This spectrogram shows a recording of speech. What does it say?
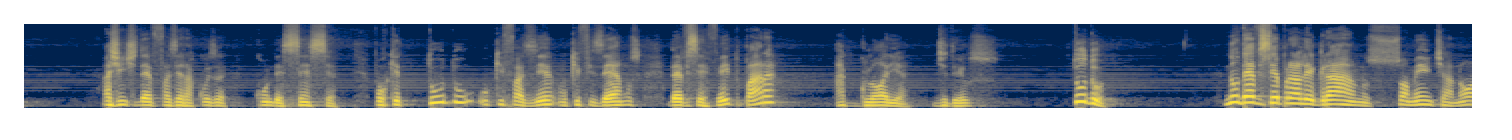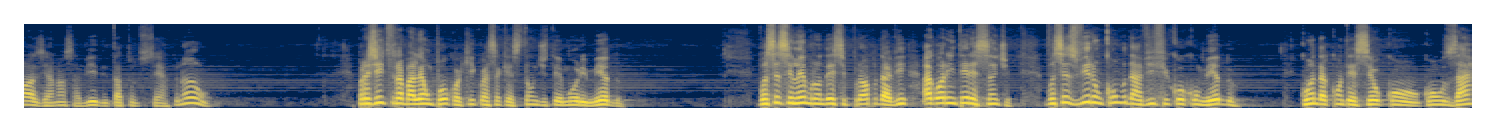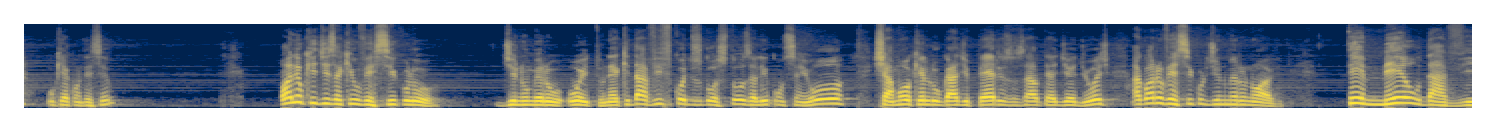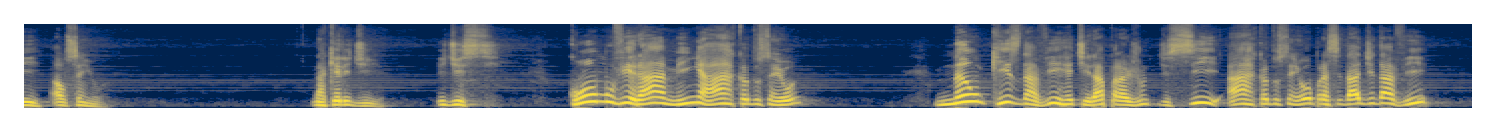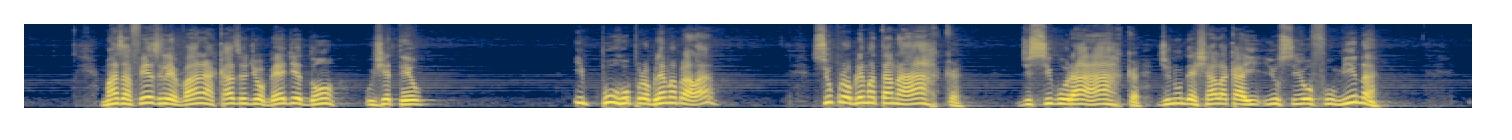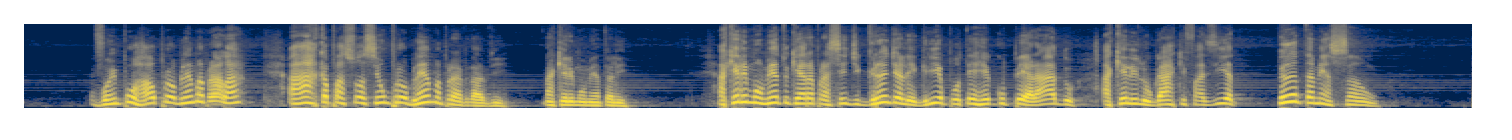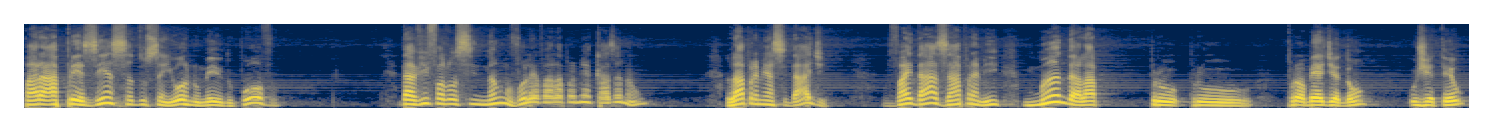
a gente deve fazer a coisa com decência, porque tudo o que fazer, o que fizermos, deve ser feito para a glória de Deus. Tudo. Não deve ser para alegrar-nos somente a nós e a nossa vida e está tudo certo. Não. Para a gente trabalhar um pouco aqui com essa questão de temor e medo, vocês se lembram desse próprio Davi? Agora, interessante, vocês viram como Davi ficou com medo quando aconteceu com, com Uzá o que aconteceu? Olha o que diz aqui o versículo de número 8, né? que Davi ficou desgostoso ali com o Senhor, chamou aquele lugar de Pérez Uzá até o dia de hoje. Agora o versículo de número 9 temeu Davi ao Senhor naquele dia e disse: Como virá a minha arca do Senhor? Não quis Davi retirar para junto de si a arca do Senhor para a cidade de Davi, mas a fez levar na casa de Obed-Edom, o geteu. Empurra o problema para lá. Se o problema está na arca, de segurar a arca, de não deixá-la cair, e o Senhor fulmina, vou empurrar o problema para lá. A arca passou a ser um problema para Davi, naquele momento ali. Aquele momento que era para ser de grande alegria por ter recuperado aquele lugar que fazia tanta menção para a presença do Senhor no meio do povo. Davi falou assim: Não, não vou levar lá para minha casa, não. Lá para minha cidade, vai dar azar para mim. Manda lá para o Obed-Edom, o Geteu,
